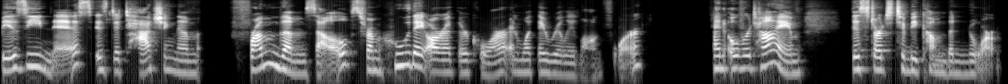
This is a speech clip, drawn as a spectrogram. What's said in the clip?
busyness is detaching them from themselves, from who they are at their core and what they really long for. And over time, this starts to become the norm.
